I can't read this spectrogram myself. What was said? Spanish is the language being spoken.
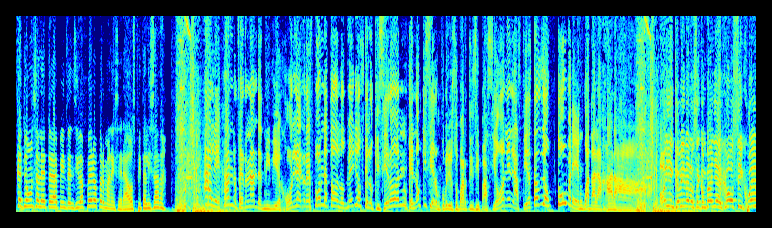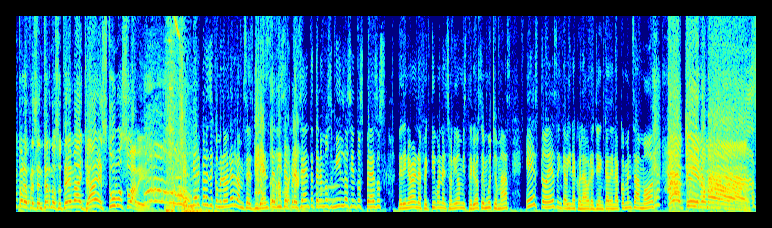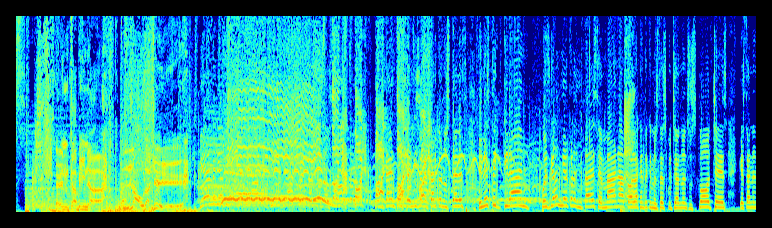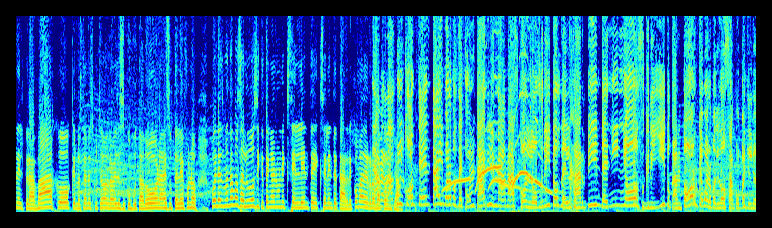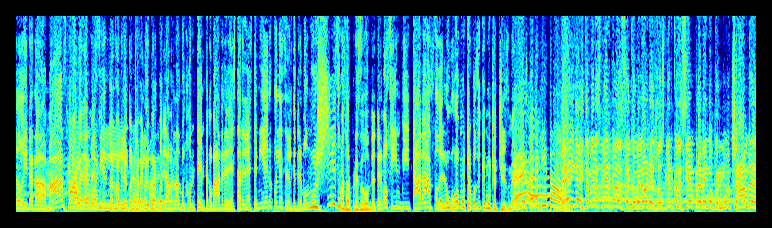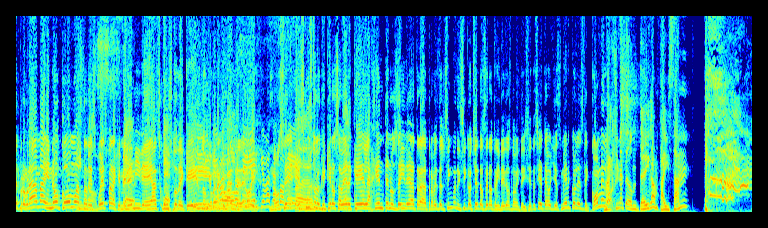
Rebecca Jones sale de terapia intensiva, pero permanecerá hospitalizada. Alejandro Fernández, mi viejo, le responde a todos los medios que lo quisieron, que no quisieron cubrir su participación en las fiestas de octubre en Guadalajara. Hoy en cabina nos acompaña Josi Cuen para presentarnos su tema Ya estuvo suave. El miércoles de Comelones, Ramses Vidente Eso, dice presente, tenemos 1.200 pesos de dinero en efectivo en el sonido misterioso y mucho más. Esto es En Cabina con Laura G. En cadena comenzamos. ¡Aquí nomás! En cabina, Laura G. Bienvenidos tola, felices de estar con ustedes en este gran, pues gran miércoles, mitad de semana. Toda la gente que nos está escuchando en sus coches, que están en el trabajo, que nos están escuchando a través de su computadora, de su teléfono. Pues les mandamos saludos y que tengan una excelente, excelente tarde. Coma de La Rosa verdad, Concha. muy contenta y pues de contar y nada más con los gritos del jardín de niños, grillito cantor, que bueno, pues los acompaña el día de hoy nada más. Que Ay, qué me siento en familia con Chabelo y bueno, pues la verdad muy contenta, comadre, de estar en este miércoles en el que tenemos muchísimas sorpresas, donde tenemos invitadazo de lujo, mucha música y mucho chisme. Así es, conejito. Venga, y también es miércoles de comelones. Los miércoles siempre vengo con mucha hambre al programa y no como hasta no después para que me den ideas justo de qué es lo que van a ¿Qué vas comer el día de hoy. ¿Qué vas a no sé, es justo lo que quiero saber, que la gente nos dé idea a, tra- a través del 5580 032 977. Hoy es miércoles de comelones. Imagínate donde te digan Faisán.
